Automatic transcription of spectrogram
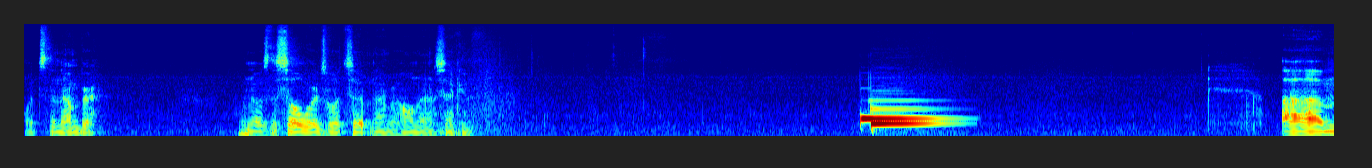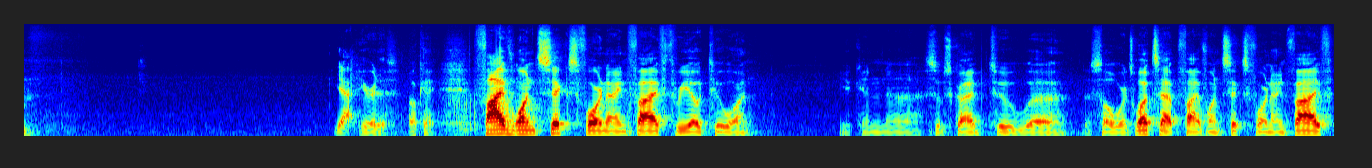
What's the number? Who knows the Soul Words WhatsApp number? Hold on a second. Um, yeah, here it is. Okay. 516 495 3021. You can uh, subscribe to uh, the Soul Words WhatsApp, 516 495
